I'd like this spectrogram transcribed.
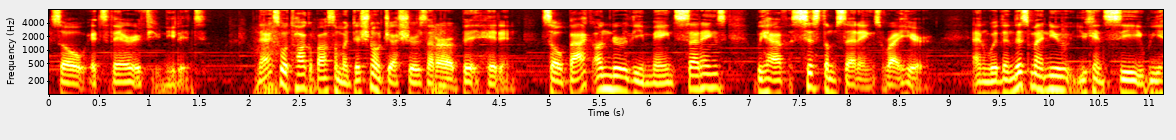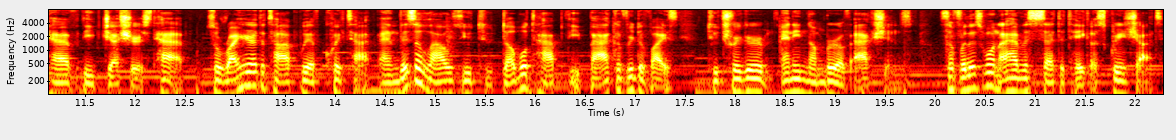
so it's there if you need it. Next, we'll talk about some additional gestures that are a bit hidden. So back under the main settings, we have system settings right here. And within this menu, you can see we have the gestures tab. So right here at the top, we have quick tap, and this allows you to double tap the back of your device to trigger any number of actions. So for this one, I have it set to take a screenshot.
